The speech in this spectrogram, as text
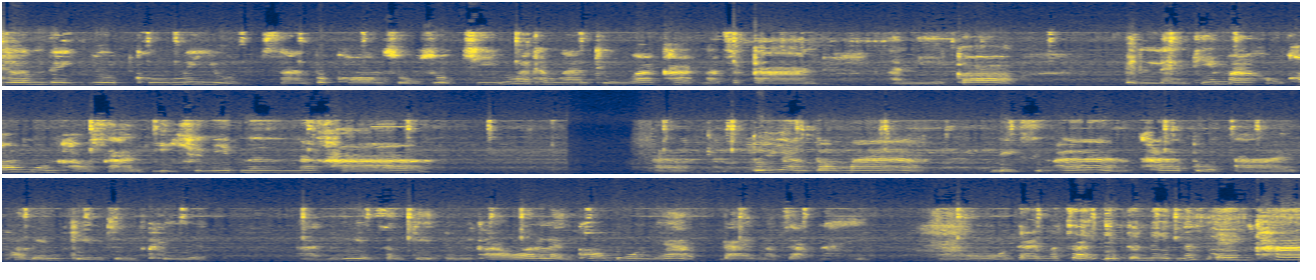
เทอมเด็กหยุดครูไม่หยุดศาลปกครองสูงสุดชี้ว่าทำงานถือว่าขาดราชการ อันนี้ก็เป็นแหล่งที่มาของข้อมูลข่าวสารอีกชนิดหนึ่งนะคะอ่าตัวอย่างต่อมา เด็ก 15ฆ่าตัวตายเพราะเล่นเกมจนเครียดอานักเรียนสังเกตดูไหมคะว่าแหล่งข้อมูลเนี้ยได้มาจากไหนโอ๋อได้มาจากอินเทอร์เน็ตนั่นเองค่ะ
